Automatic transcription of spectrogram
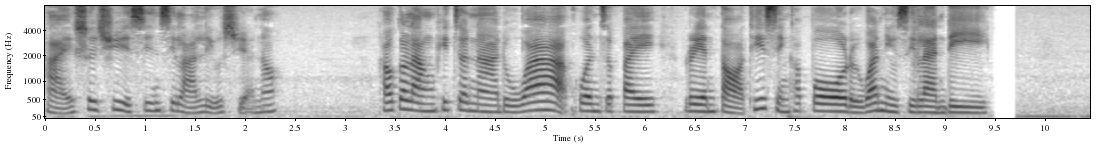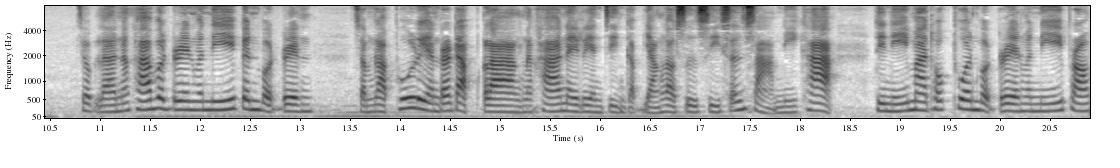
还是去新西兰留学呢เขากำลังพิจารณาดูว่าควรจะไปเรียนต่อที่สิงคโปร์หรือว่านิวซีแลนด์ดี จบแล้วนะคะ บทเรียนวันนี้เป็นบทเรียนสำหรับผู้เรียนระดับกลางนะคะ ในเรียนจีนกับหยางเหล่าซือซีซั่น3นี้ค่ะ ทีนี้มาทบทวนบทเรียนวันนี้พร้อม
